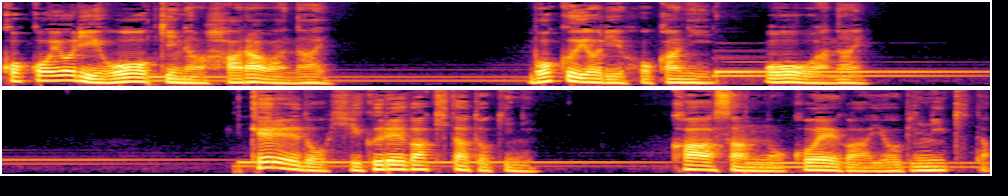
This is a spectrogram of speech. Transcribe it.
ここより大きな腹はない。僕より他に王はない。けれど日暮れが来た時に母さんの声が呼びに来た。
